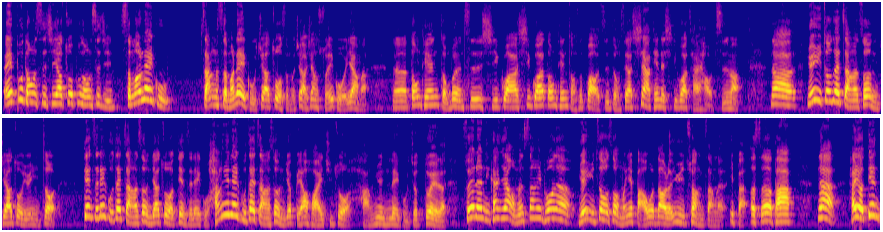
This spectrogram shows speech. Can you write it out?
诶，不同的时期要做不同的事情。什么类股涨，什么类股就要做什么，就好像水果一样嘛。呃，冬天总不能吃西瓜，西瓜冬天总是不好吃，总是要夏天的西瓜才好吃嘛。那元宇宙在涨的时候，你就要做元宇宙；电子类股在涨的时候，你就要做电子类股；航运类股在涨的时候，你就不要怀疑去做航运类股就对了。所以呢，你看一下我们上一波呢，元宇宙的时候，我们也把握到了预创涨了一百二十二趴。那还有电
